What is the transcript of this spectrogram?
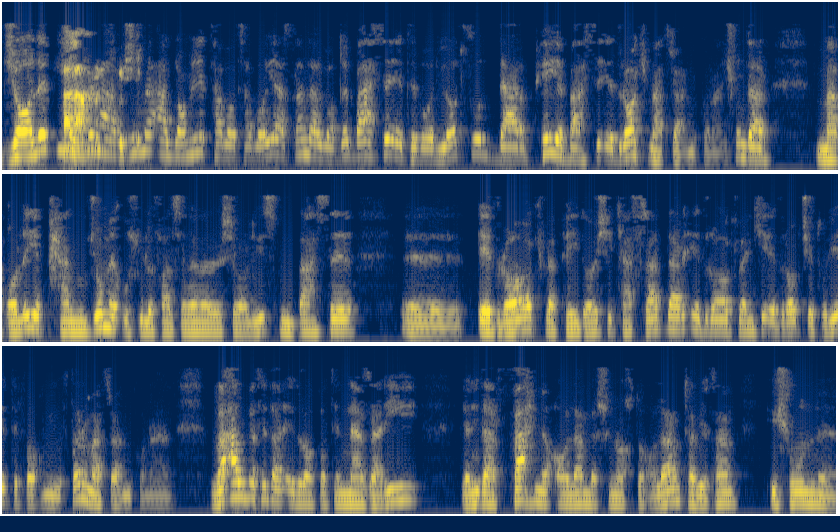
جالب اینه علامه تباتبایی اصلا در واقع بحث اعتباریات رو در پی بحث ادراک مطرح می‌کنن. ایشون در مقاله پنجم اصول فلسفه و رشوالیسم بحث ادراک و پیدایش کسرت در ادراک و اینکه ادراک چطوری اتفاق میفته رو مطرح می‌کنن و البته در ادراکات نظری یعنی در فهم عالم و شناخت عالم طبیعتا ایشون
